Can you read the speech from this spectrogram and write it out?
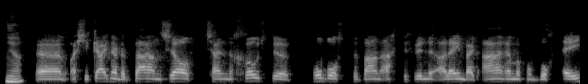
Ja. Eh, als je kijkt naar de baan zelf, zijn de grootste hobbels op de baan eigenlijk te vinden alleen bij het aanremmen van bocht 1.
